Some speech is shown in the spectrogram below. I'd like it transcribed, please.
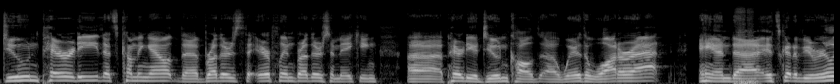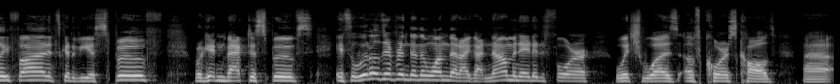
Dune parody that's coming out. The brothers, the Airplane Brothers, are making uh, a parody of Dune called uh, "Where the Water At." And uh, it's going to be really fun. It's going to be a spoof. We're getting back to spoofs. It's a little different than the one that I got nominated for, which was, of course, called uh,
